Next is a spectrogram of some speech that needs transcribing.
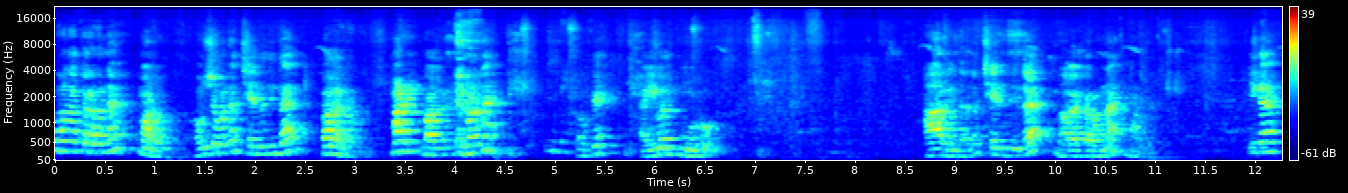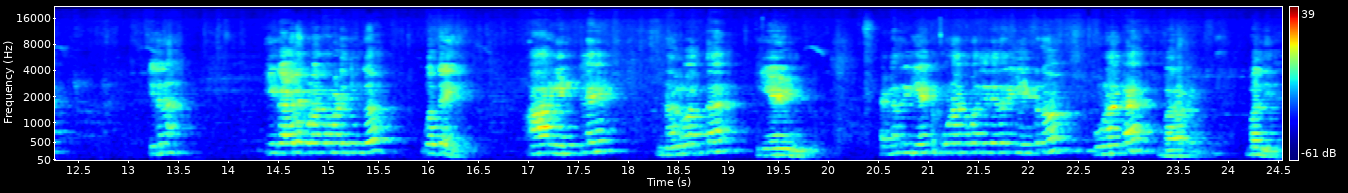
ಭಾಗಾಕಾರವನ್ನ ಮಾಡೋದು. ಅಂಶವನ್ನ ಛೇದದಿಂದ ಭಾಗಾಕಾರ. ಮಾಡಿ ಭಾಗಾಕಾರ. ಮಾಡೋಣ? ಓಕೆ ಐವತ್ಮೂರು. ಆರರಿಂದ ಅಂದರೆ ಛೇದದಿಂದ ಭಾಗಾಕಾರವನ್ನ ಮಾಡಬೇಕು. ಈಗ ಇದನ್ನ ಈಗಾಗಲೇ ಗುಣಾಕಾರ ಮಾಡಿದ್ದು ನಿಮ್ದು ಗೊತ್ತಾಯ್ತು ಆರು ಎಂಟ್ಲೆ ನಲವತ್ತ ಎಂಟು. ಯಾಕಂದ್ರೆ ಇಲ್ಲಿ ಎಂಟು ಪೂರ್ಣಾಂಕ ಬಂದಿದೆ ಅಂದ್ರೆ ಇಲ್ಲಿ ಎಂಟು ಪೂರ್ಣಾಂಕ ಬರಬೇಕು. ಬಂದಿದೆ.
